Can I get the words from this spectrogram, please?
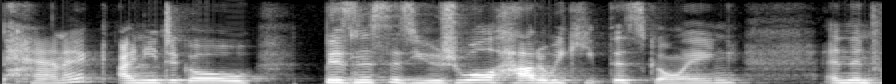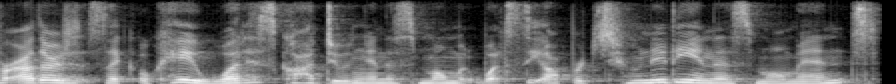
panic. I need to go business as usual. How do we keep this going? And then for others, it's like, okay, what is God doing in this moment? What's the opportunity in this moment?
